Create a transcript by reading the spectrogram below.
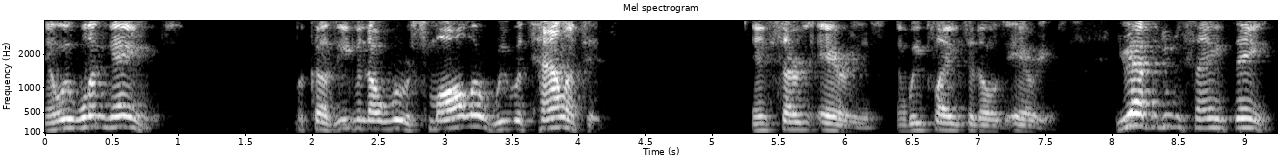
And we won games because even though we were smaller, we were talented in certain areas and we play to those areas. You have to do the same thing.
